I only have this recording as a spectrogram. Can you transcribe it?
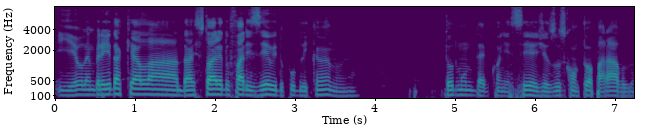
E eu lembrei daquela da história do fariseu e do publicano, né? todo mundo deve conhecer, Jesus contou a parábola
